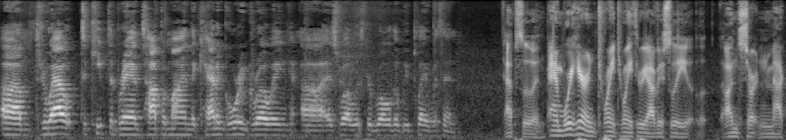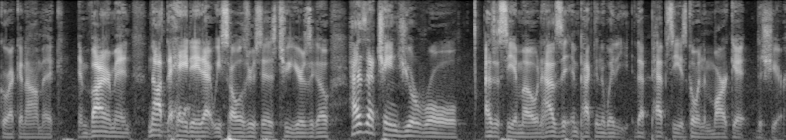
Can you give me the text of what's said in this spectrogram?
um, throughout to keep the brand top of mind, the category growing, uh, as well as the role that we play within. Absolutely. And we're here in 2023, obviously, uncertain macroeconomic environment, not the heyday that we saw as recent as two years ago. How does that change your role as a CMO, and how is it impacting the way that Pepsi is going to market this year?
